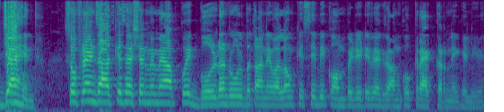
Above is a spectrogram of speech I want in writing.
जय हिंद। सो फ्रेंड्स आज के सेशन में मैं आपको एक गोल्डन रूल बताने वाला हूँ किसी भी कॉम्पिटिटिव एग्ज़ाम को क्रैक करने के लिए।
